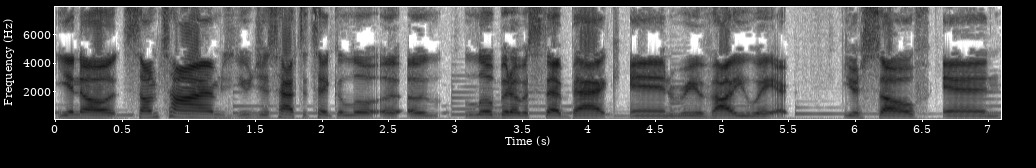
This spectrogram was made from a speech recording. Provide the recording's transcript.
you know, sometimes you just have to take a little a, a, little bit of a step back and reevaluate yourself and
